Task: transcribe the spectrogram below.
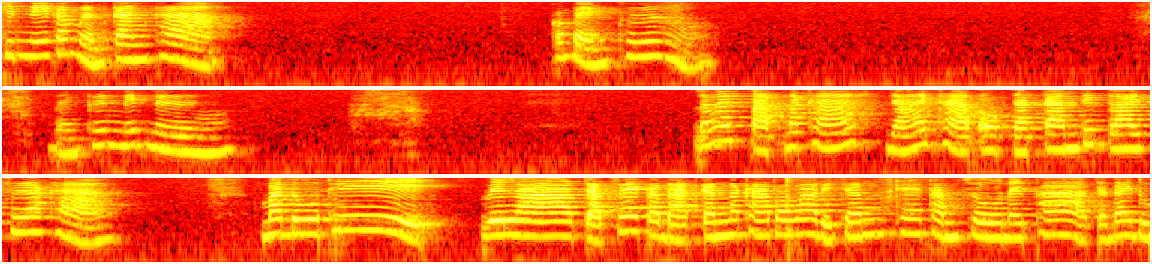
ชิ้นนี้ก็เหมือนกันค่ะ ก็แบ่งครึ่ง แบ่งครึ่งนิดหนึ่ง แล้วให้ตั ดนะคะ อย่าให้ขาดออกจากกันที่ปลายเสื้อค่ะ มาดูที่เวลาจัดแทรกกระดาษกันนะคะ เพราะว่าดิฉันแค่ทำโชว์ในผ้าจะได้ดู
